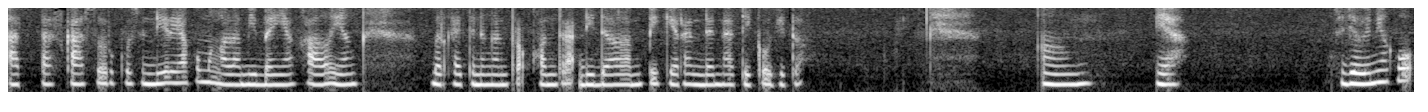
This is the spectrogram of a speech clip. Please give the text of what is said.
atas kasurku sendiri aku mengalami banyak hal yang berkaitan dengan pro kontra di dalam pikiran dan hatiku gitu. Um, ya. Sejauh ini aku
